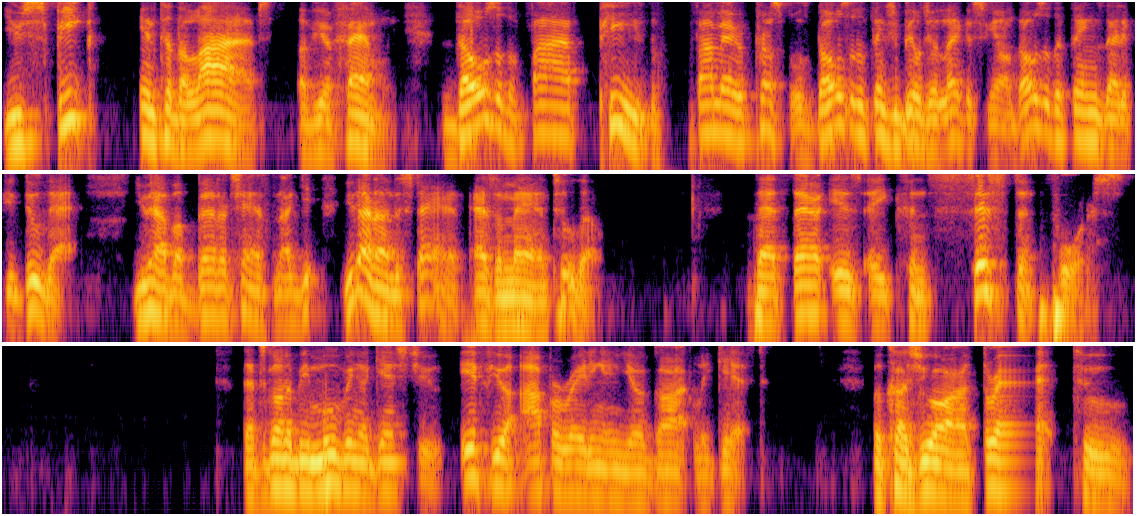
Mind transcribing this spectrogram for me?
You speak into the lives of your family. Those are the five P's, the primary principles. Those are the things you build your legacy on. Those are the things that if you do that, you have a better chance. Now, you got to understand as a man too, though, that there is a consistent force that's going to be moving against you if you're operating in your godly gift, because you are a threat to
